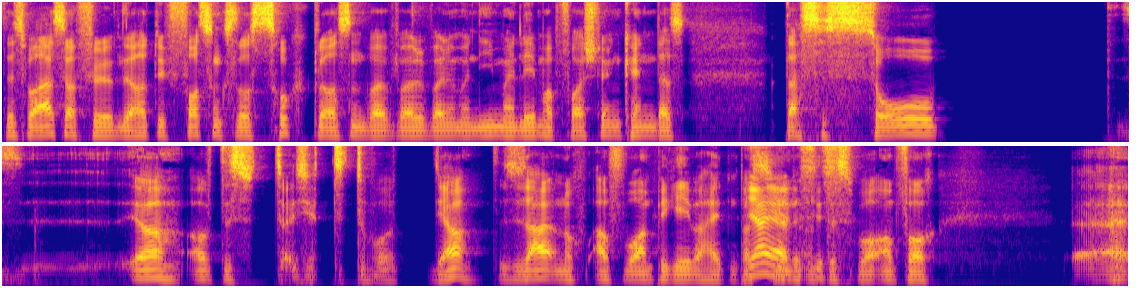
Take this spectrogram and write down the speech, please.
Das war so ein Film, der hat mich fassungslos zurückgelassen, weil, weil, weil ich mir nie mein Leben habe vorstellen können, dass, dass es so ja, auf das, ja, das ist auch noch auf wahren Begebenheiten passiert. Ja, ja, das und das war einfach äh,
